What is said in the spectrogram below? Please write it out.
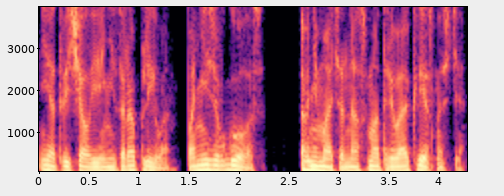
Я отвечал ей неторопливо, понизив голос, внимательно осматривая окрестности.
